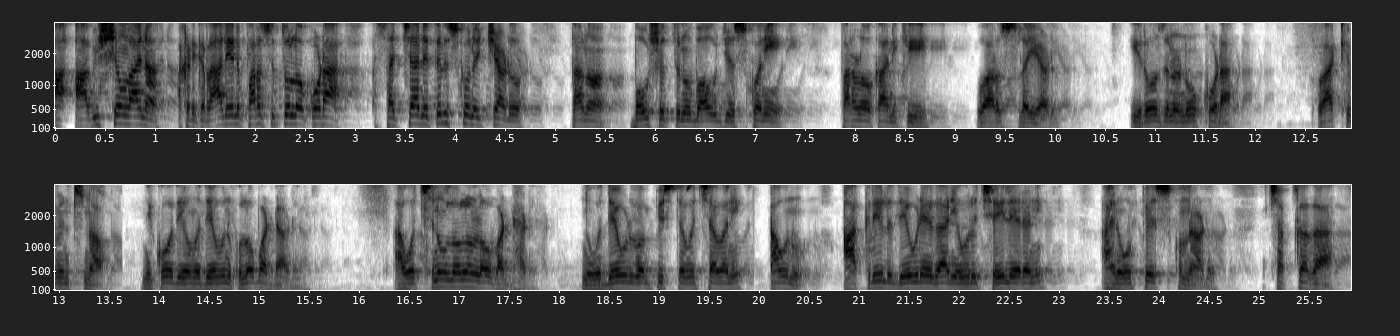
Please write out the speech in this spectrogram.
ఆ- ఆ విషయంలో ఆయన అక్కడికి రాలేని పరిస్థితుల్లో కూడా సత్యాన్ని తెలుసుకొని వచ్చాడు. తన భవిష్యత్తును బాగు చేసుకొని పరలోకానికి వారసులయ్యాడు. ఈ రోజున నువ్వు కూడా వాక్యం వింటున్నావు. నికోదేమ దేవునికి లోబడ్డాడు. ఆ వచ్చినంలో లోబడ్డాడు. నువ్వు దేవుడు పంపిస్తే వచ్చావని అవును ఆ క్రియలు దేవుడే కానీ ఎవరు చేయలేరని ఆయన ఒప్పేసుకున్నాడు. చక్కగా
